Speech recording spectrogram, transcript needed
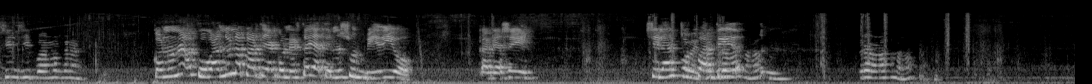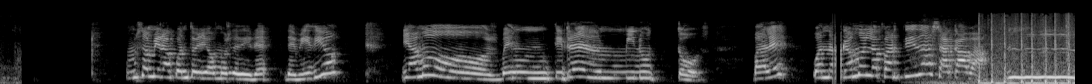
Sí, sí, podemos ganar. Con una, jugando una partida con esta ya tienes un vídeo. ¿A que sí? Si Sí, las tus partidas... Vamos a mirar cuánto llevamos de, de vídeo. Llevamos 23 minutos, ¿vale? Cuando acabamos la partida se acaba. Mm,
